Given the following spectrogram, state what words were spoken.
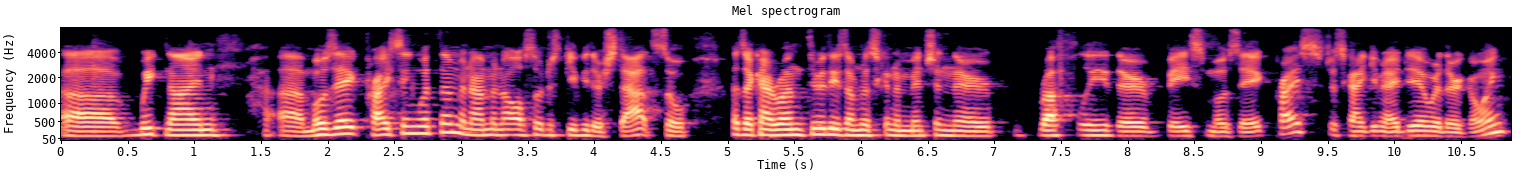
uh, week nine uh, mosaic pricing with them, and I'm going to also just give you their stats. So as I kind of run through these, I'm just going to mention their roughly their base mosaic price, just kind of give you an idea where they're going.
